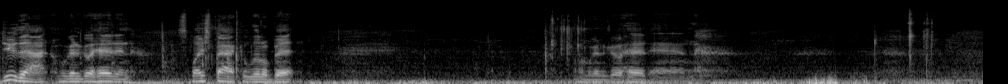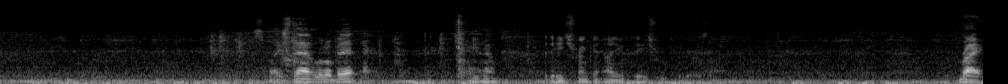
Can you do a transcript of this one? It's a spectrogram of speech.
do that, we're going to go ahead and splice back a little bit. Going to go ahead and splice that a little bit. You know. The heat shrink, I think the heat shrink goes on. Right.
